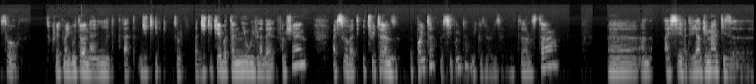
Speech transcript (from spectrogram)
So to create my button, I need that GTK, sorry, that GTK button new with label function. I saw that it returns a pointer, a C pointer, because there is a little star. Uh, and I see that the argument is a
